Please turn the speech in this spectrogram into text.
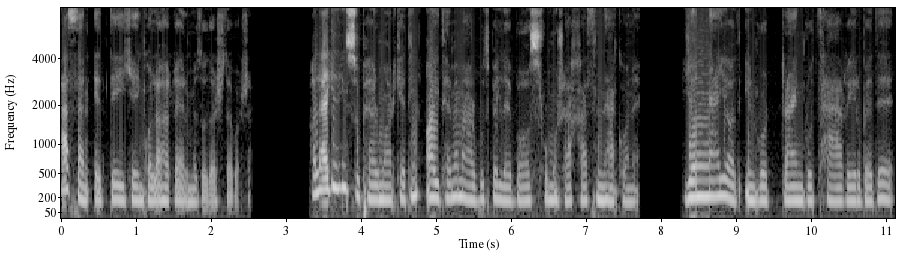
هستن ای که این کلاه قرمز رو داشته باشن. حالا اگه این سوپرمارکت این آیتم مربوط به لباس رو مشخص نکنه یا نیاد این رو رنگ رو تغییر بده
